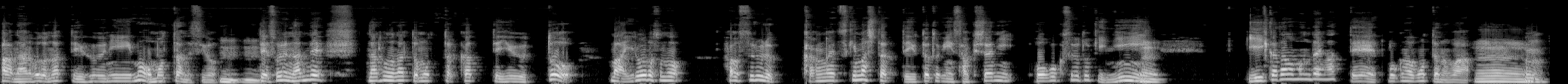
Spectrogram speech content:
あ、なるほどなっていうふうにも思ったんですよ。うん。うん。で、それなんで、なるほどなって思ったかっていうと、まあ、いろいろその、ハウスルール考えつきましたって言った時に作者に報告するときに、うん。言い方の問題があって、僕が思ったのは、う。うんん。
